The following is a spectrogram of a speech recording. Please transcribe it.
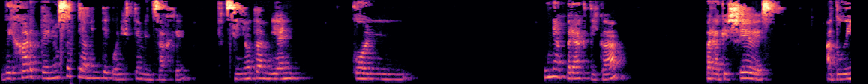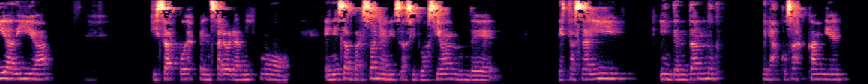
dejarte no solamente con este mensaje, sino también con una práctica para que lleves a tu día a día. Quizás puedes pensar ahora mismo en esa persona, en esa situación donde estás ahí intentando que las cosas cambien.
